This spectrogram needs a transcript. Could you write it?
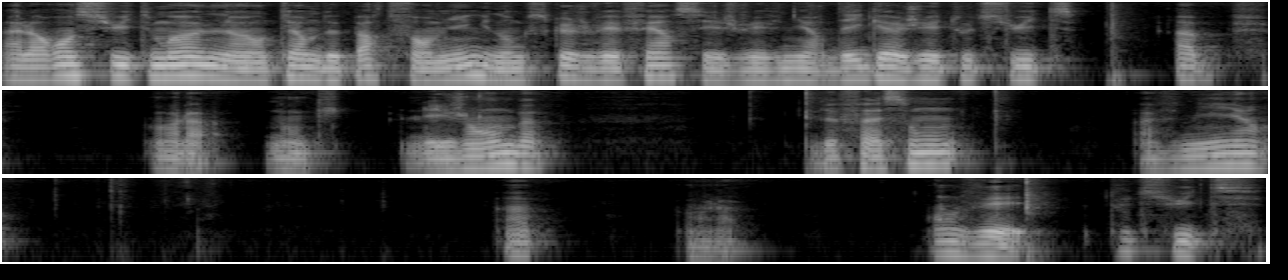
Alors ensuite, moi, en termes de part forming, donc ce que je vais faire, c'est je vais venir dégager tout de suite, hop, voilà, donc les jambes, de façon à venir, hop, voilà, enlever tout de suite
